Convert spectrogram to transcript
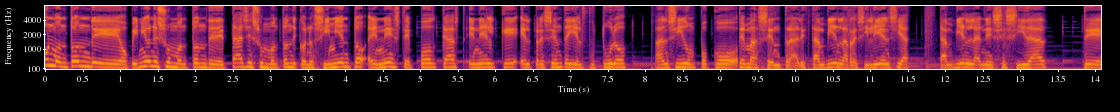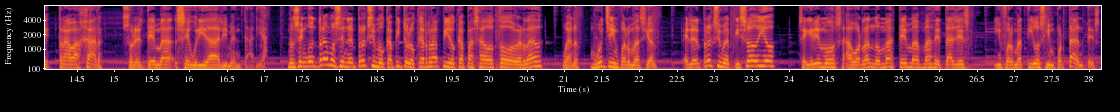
Un montón de opiniones, un montón de detalles, un montón de conocimiento en este podcast en el que el presente y el futuro han sido un poco temas centrales. También la resiliencia, también la necesidad de trabajar sobre el tema seguridad alimentaria. Nos encontramos en el próximo capítulo. Qué rápido que ha pasado todo, ¿verdad? Bueno, mucha información. En el próximo episodio seguiremos abordando más temas, más detalles informativos importantes,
